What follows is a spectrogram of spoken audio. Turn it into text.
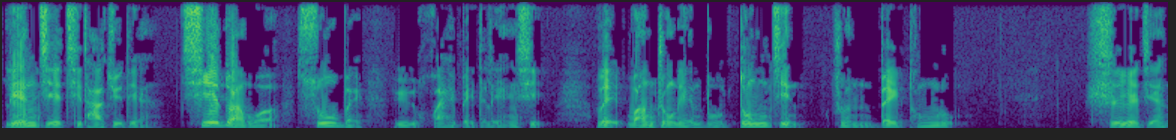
连接其他据点，切断我苏北与淮北的联系，为王仲廉部东进准备通路。十月间。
